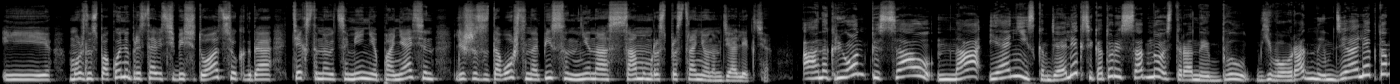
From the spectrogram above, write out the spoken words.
И можно спокойно представить себе ситуацию, когда текст становится менее понятен лишь из-за того, что написан не на самом распространенном диалекте. А Анакреон писал на ионийском диалекте, который, с одной стороны, был его родным диалектом,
